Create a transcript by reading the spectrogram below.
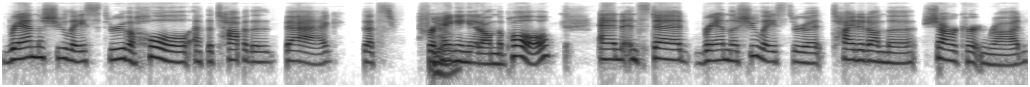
ran the shoelace through the hole at the top of the bag that's for Yeah. hanging it on the pole and instead ran the shoelace through it tied it on the shower curtain rod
